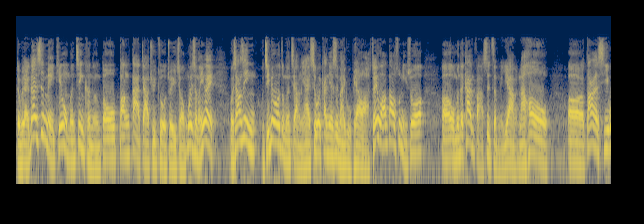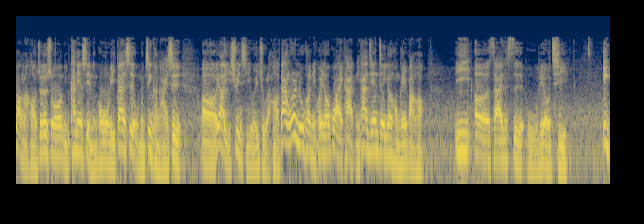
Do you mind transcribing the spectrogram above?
对不对？但是每天我们尽可能都帮大家去做追踪，为什么？因为我相信，即便我怎么讲，你还是会看电视买股票啊。所以我要告诉你说，呃，我们的看法是怎么样。然后，呃，当然希望了哈，就是说你看电视也能够获利，但是我们尽可能还是呃要以讯息为主了哈。但无论如何，你回头过来看，你看今天这一根红 K 棒哈。一二三四五六七，一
